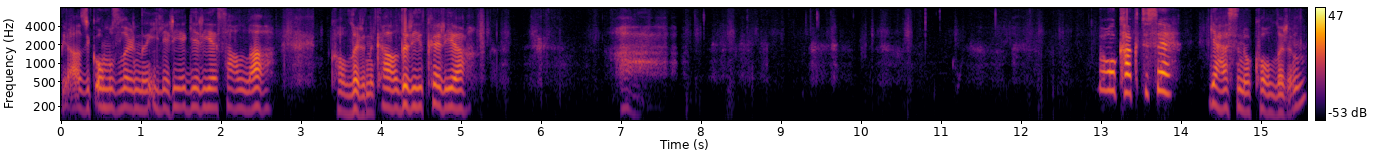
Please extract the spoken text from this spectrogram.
Birazcık omuzlarını ileriye geriye salla. Kollarını kaldır yukarıya. Ve o kaktüse gelsin o kolların.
